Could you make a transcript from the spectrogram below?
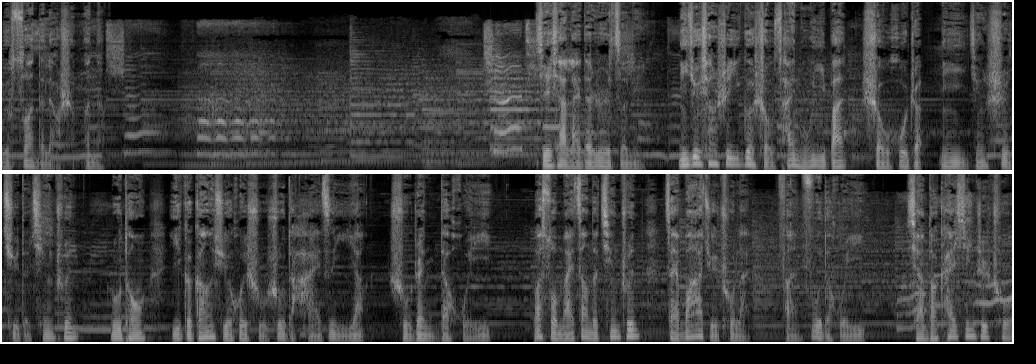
又算得了什么呢？接下来的日子里，你就像是一个守财奴一般，守护着你已经逝去的青春，如同一个刚学会数数的孩子一样，数着你的回忆，把所埋葬的青春再挖掘出来，反复的回忆。想到开心之处，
